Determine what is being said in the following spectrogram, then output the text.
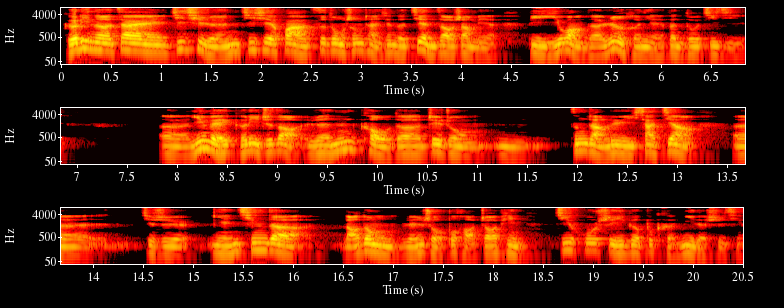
格力呢在机器人、机械化、自动生产线的建造上面，比以往的任何年份都积极。呃，因为格力知道人口的这种嗯增长率下降，呃，就是年轻的劳动人手不好招聘，几乎是一个不可逆的事情。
